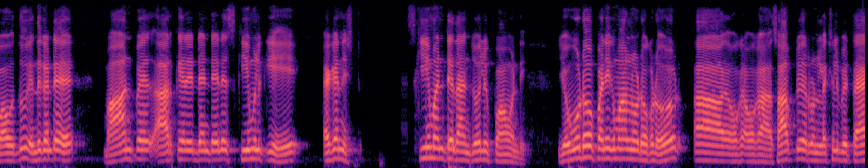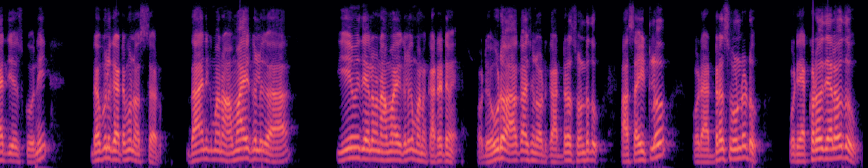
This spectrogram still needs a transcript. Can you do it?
పోవద్దు. ఎందుకంటే మా ఆన్ పే ఆర్కే రెడ్డి అంటేనే స్కీములకి అగనిస్ట్ స్కీమ్ అంటే దాని జోలికి పోవండి. ఎవడో పనికి మాలినోడు ఒకడు ఒక ఒక సాఫ్ట్వేర్ రెండు లక్షలు పెట్టి తయారు చేసుకొని డబ్బులు కట్టమని వస్తాడు. దానికి మనం అమాయకులుగా ఏమి తెలియని అమాయకులుగా మనం కట్టడమే. వాడు ఎవడో ఆకాశంలో వాడికి అడ్రస్ ఉండదు. ఆ సైట్లో వాడి అడ్రస్ ఉండడు. వాడు ఎక్కడో తెలియదు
